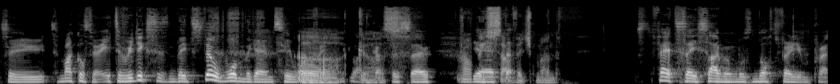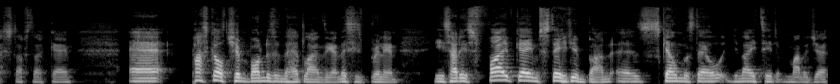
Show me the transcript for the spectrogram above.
to to Macclesfield. It's a ridiculous. They'd still won the game two one. Oh, Lancaster. So Robbie yeah, Savage, that, man. Fair to say, Simon was not very impressed after that game. Uh, Pascal Chimbonda's in the headlines again. This is brilliant. He's had his five game stadium ban as Skelmersdale United manager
